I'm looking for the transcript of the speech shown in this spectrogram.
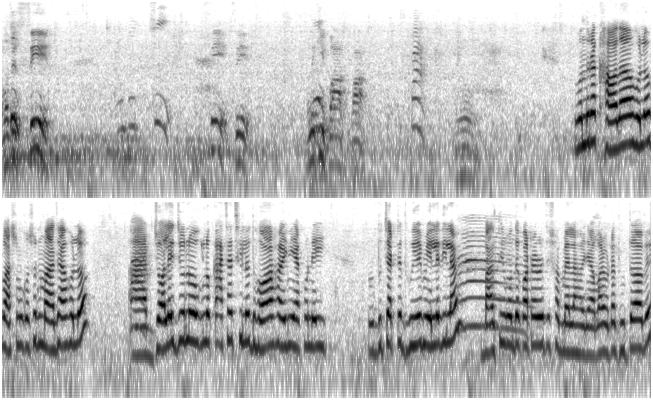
আমাদের মানে কি বন্ধুরা খাওয়া দাওয়া হলো বাসন কোসন মাজা হলো। আর জলের জন্য ওগুলো কাঁচা ছিল, ধোয়া হয়নি, এখন এই দু চারটে ধুয়ে মেলে দিলাম। বালতির মধ্যে কটা রয়েছে, সব মেলা হয়নি, আবার ওটা ধুতে হবে।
